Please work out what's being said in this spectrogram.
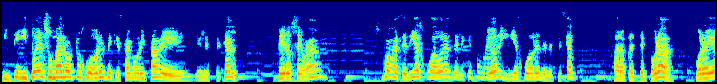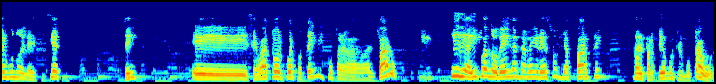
y, pueden sumar otros jugadores de que están ahorita en el especial, pero se van, póngase 10 jugadores del equipo mayor y 10 jugadores del especial para pretemporada, por ahí alguno del 17, ¿sí? Eh, se va todo el cuerpo técnico para el Faro, y de ahí cuando vengan de regreso ya parten para el partido contra el Motagua.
